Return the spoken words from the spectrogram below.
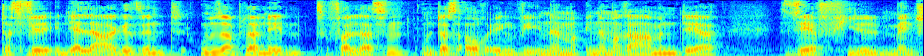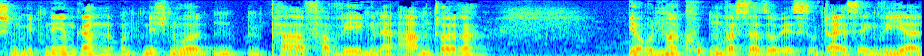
dass wir in der Lage sind, unseren Planeten zu verlassen und das auch irgendwie in einem, in einem Rahmen, der sehr viel Menschen mitnehmen kann und nicht nur ein, paar verwegene Abenteurer. Ja, und mal gucken, was da so ist. Und da ist irgendwie ja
